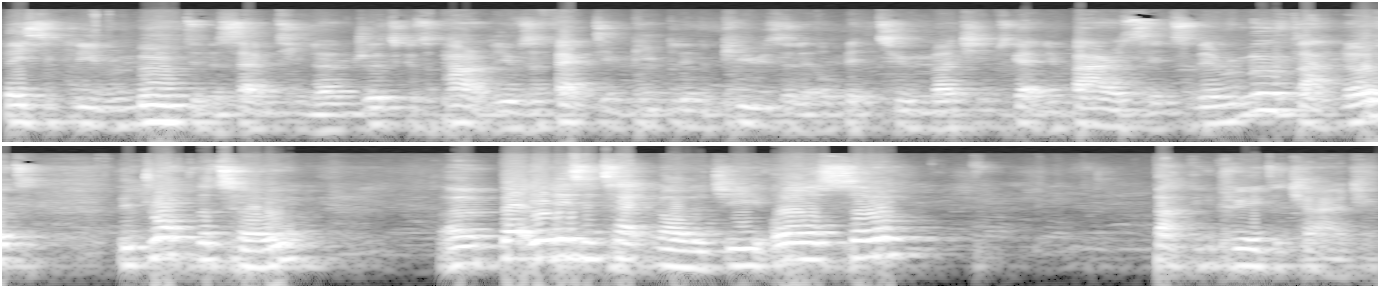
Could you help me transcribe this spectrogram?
basically removed in the 1700s because apparently it was affecting people in the pews a little bit too much. It was getting embarrassing. So they removed that note. They dropped the tone. Uh, but it is a technology also that can create a charge.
